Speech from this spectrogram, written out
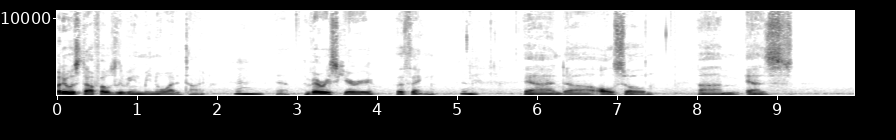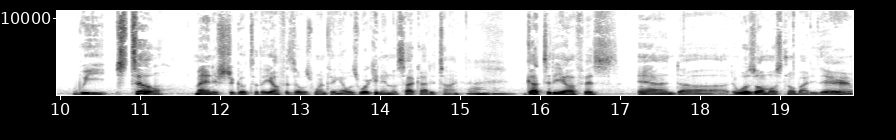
But it was tough. I was living in Mino at the time. Yeah, very scary uh, thing. And uh, also, um, as we still managed to go to the office, that was one thing. I was working in Osaka at the time. Got to the office, and uh, there was almost nobody there.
